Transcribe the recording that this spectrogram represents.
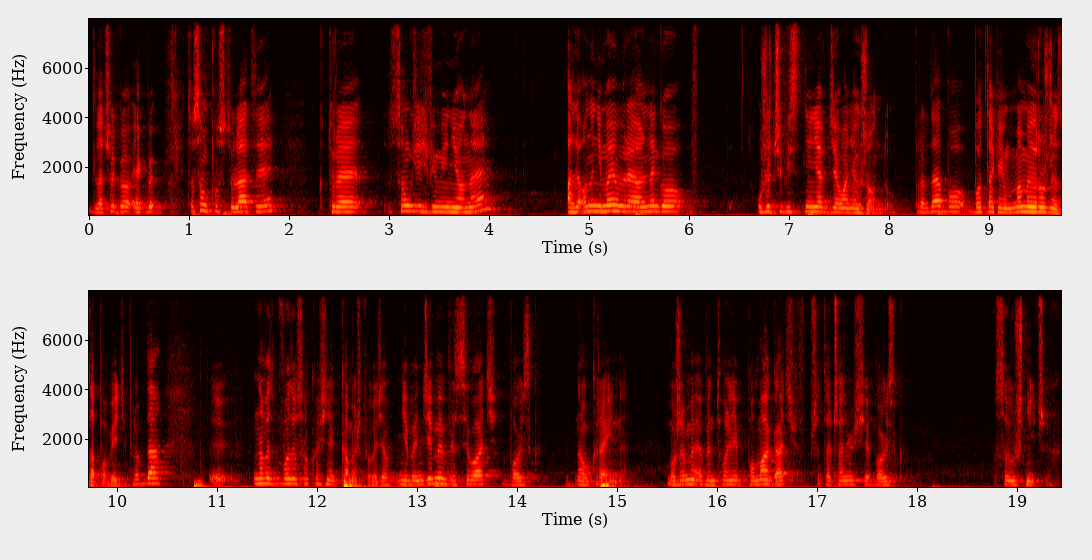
Dlaczego? Jakby to są postulaty, które są gdzieś wymienione, ale one nie mają realnego urzeczywistnienia w działaniach rządu, prawda? Bo, bo tak jak mamy różne zapowiedzi, prawda? Y, Nawet Władysław Kośniak-Kamysz powiedział, nie będziemy wysyłać wojsk na Ukrainę. Możemy ewentualnie pomagać w przetaczaniu się wojsk sojuszniczych.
